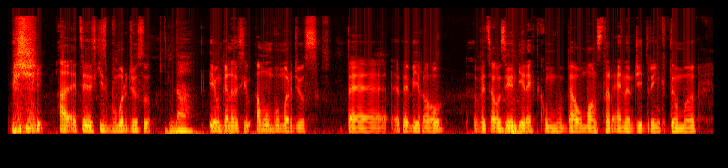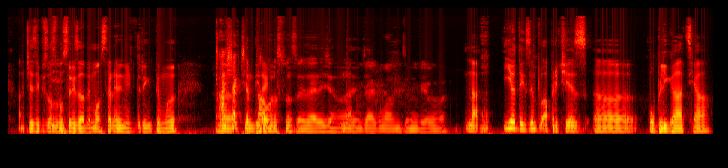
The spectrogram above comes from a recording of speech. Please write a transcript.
și a, ți-ai deschis boomer juice-ul? Da. Eu încă n-am deschis. Am un boomer juice pe, pe birou. Veți auzi în direct cum beau Monster Energy Drink TM. Acest episod Mm. sponsorizat de Monster Energy Drink TM. uh, Aș în accepta direct. un sponsorizare de genul ăla. Da. Deci acum am ținut viu. Na, eu, de exemplu, apreciez uh, obligația,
